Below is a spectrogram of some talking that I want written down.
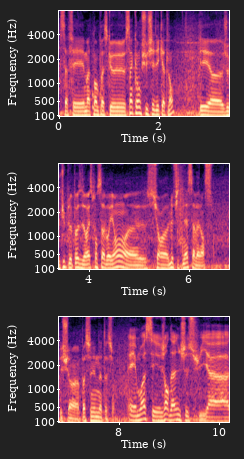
Ça fait maintenant presque 5 ans que je suis chez Decathlon et euh, j'occupe le poste de responsable rayon euh, sur le fitness à Valence. Et je suis un passionné de natation. Et moi, c'est Jordan, je suis à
